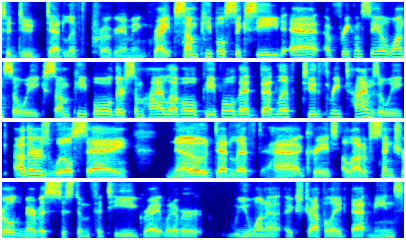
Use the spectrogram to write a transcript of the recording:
to do deadlift programming, right? Some people succeed at a frequency of once a week. Some people, there's some high level people that deadlift two to three times a week. Others will say, no, deadlift ha- creates a lot of central nervous system fatigue, right? Whatever you want to extrapolate that means.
